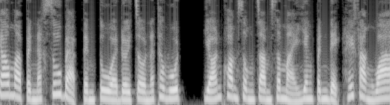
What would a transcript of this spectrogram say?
ก้าวมาเป็นนักสู้แบบเต็มตัว โดยโจนัทวุฒิย้อนความทรงจำสมัยยังเป็นเด็กให้ฟังว่า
